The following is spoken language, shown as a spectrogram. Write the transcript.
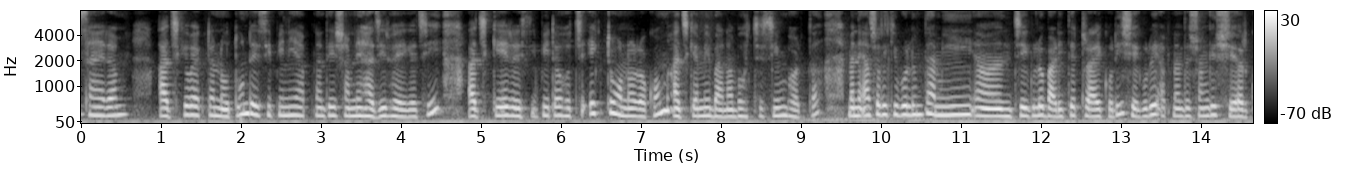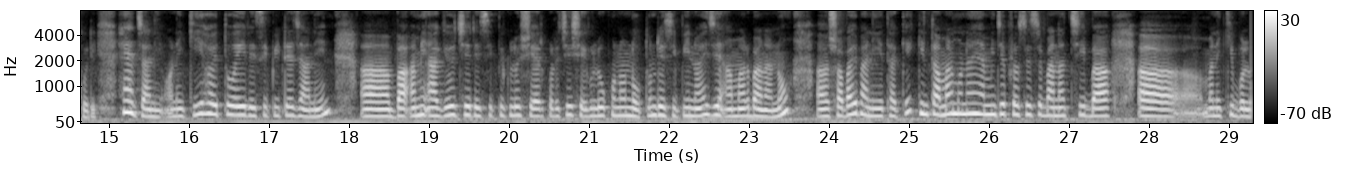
साईं আজকেও একটা নতুন রেসিপি নিয়ে আপনাদের সামনে হাজির হয়ে গেছি। আজকের রেসিপিটা হচ্ছে একটু অন্যরকম। আজকে আমি বানাবো হচ্ছে সিম ভর্তা। মানে আসলে কি বলুন তো, আমি যেগুলো বাড়িতে ট্রাই করি, সেগুলোই আপনাদের সঙ্গে শেয়ার করি। হ্যাঁ জানি, অনেকেই হয়তো এই রেসিপিটা জানেন বা আমি আগেও যে রেসিপিগুলো শেয়ার করেছি, সেগুলো কোনো নতুন রেসিপি নয় যে আমার বানানো সবাই বানিয়ে থাকে। কিন্তু আমার মনে হয় আমি যে প্রসেসে বানাচ্ছি বা মানে কি বলব,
